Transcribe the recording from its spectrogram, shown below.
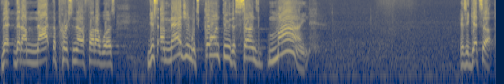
that, that I'm not the person that I thought I was. Just imagine what's going through the son's mind as he gets up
